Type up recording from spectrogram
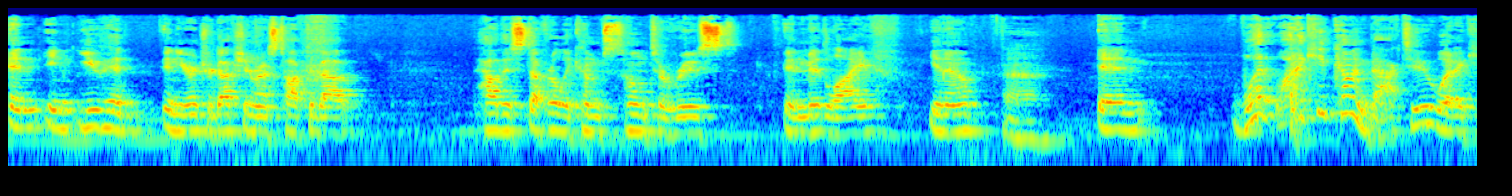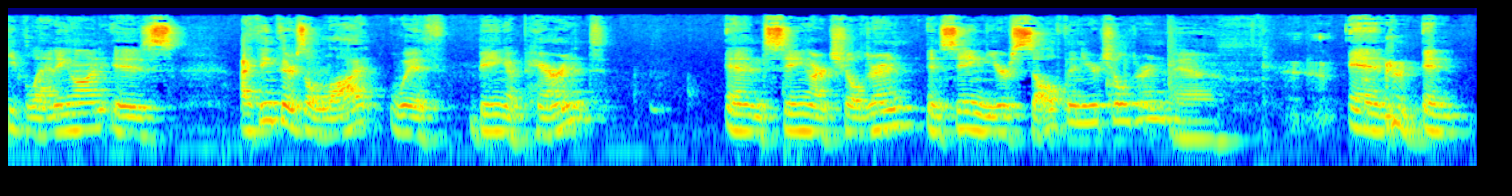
and, and you had in your introduction, Russ talked about how this stuff really comes home to roost in midlife, you know, Uh, and what what I keep coming back to, what I keep landing on is I think there's a lot with being a parent and seeing our children and seeing yourself in your children yeah. and and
